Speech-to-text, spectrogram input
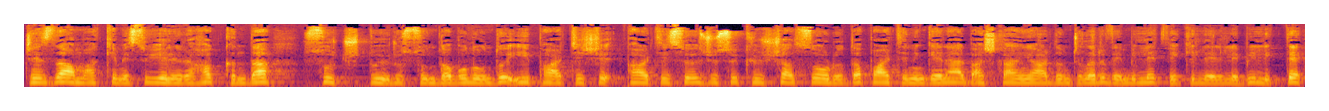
Ceza Mahkemesi üyeleri hakkında suç duyurusunda bulundu. İyi Parti, Parti Sözcüsü Kürşat Zorlu da partinin genel başkan yardımcıları ve milletvekilleriyle birlikte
